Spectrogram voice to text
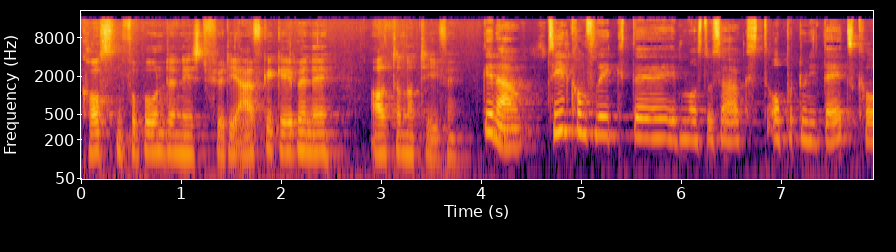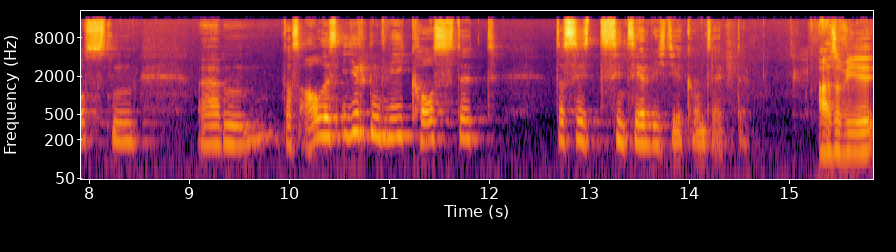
Kosten verbunden ist für die aufgegebene Alternative. Genau, Zielkonflikte, eben was du sagst, Opportunitätskosten, ähm, dass alles irgendwie kostet, das sind sehr wichtige Konzepte. Also wir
